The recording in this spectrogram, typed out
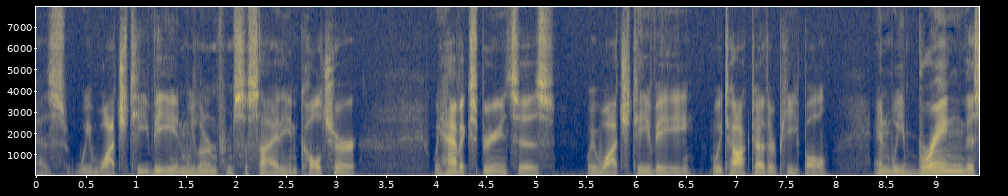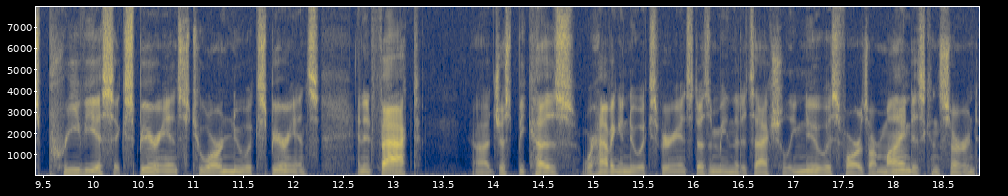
as we watch TV and we learn from society and culture. We have experiences, we watch TV, we talk to other people, and we bring this previous experience to our new experience. And in fact, uh, just because we're having a new experience doesn't mean that it's actually new as far as our mind is concerned,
